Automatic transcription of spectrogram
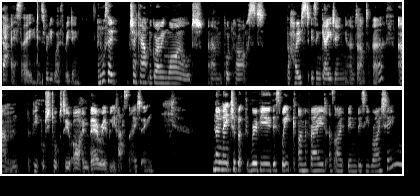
that essay. It's really worth reading. And also check out the Growing Wild um, podcast the host is engaging and down to earth, and the people she talks to are invariably fascinating. No nature book review this week, I'm afraid, as I've been busy writing.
